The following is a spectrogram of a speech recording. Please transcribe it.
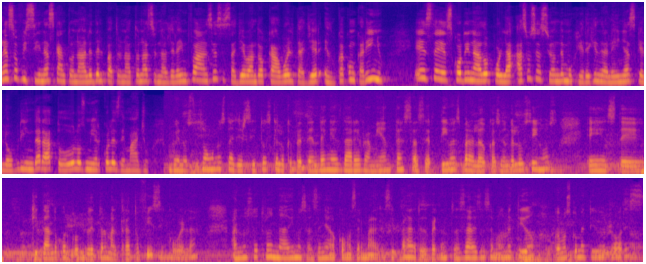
las oficinas cantonales del Patronato Nacional de la Infancia se está llevando a cabo el taller Educa con Cariño. Este es coordinado por la Asociación de Mujeres Generaleñas que lo brindará todos los miércoles de mayo. Bueno, estos son unos tallercitos que lo que pretenden es dar herramientas asertivas para la educación de los hijos, este, quitando por completo el maltrato físico, ¿verdad? A nosotros nadie nos ha enseñado cómo ser madres y padres, ¿verdad? Entonces a veces hemos metido o hemos cometido errores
